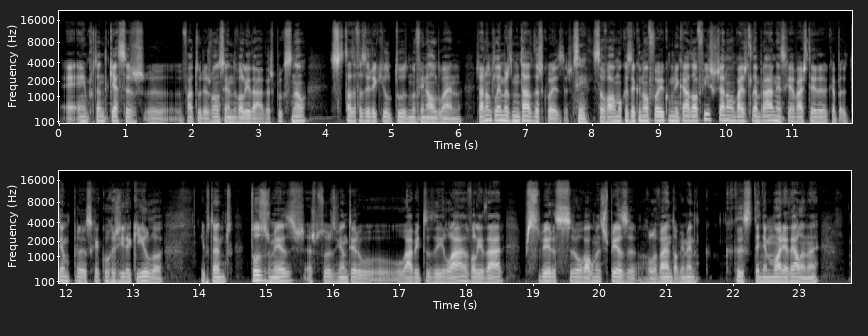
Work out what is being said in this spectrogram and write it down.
é, é importante que essas uh, faturas vão sendo validadas, porque senão, se estás a fazer aquilo tudo no final do ano, já não te lembras de metade das coisas. Sim. Se houve alguma coisa que não foi comunicada ao fisco, já não vais te lembrar, nem sequer vais ter tempo para sequer corrigir aquilo. Ou... E, portanto, todos os meses as pessoas deviam ter o, o hábito de ir lá, validar, perceber se houve alguma despesa relevante, obviamente que se tenha memória dela, não é?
